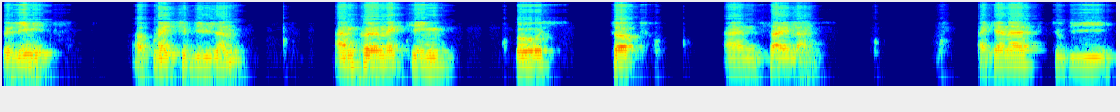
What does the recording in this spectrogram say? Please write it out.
the limits of my subdivision, I'm connecting both top and side lines. I can ask to be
